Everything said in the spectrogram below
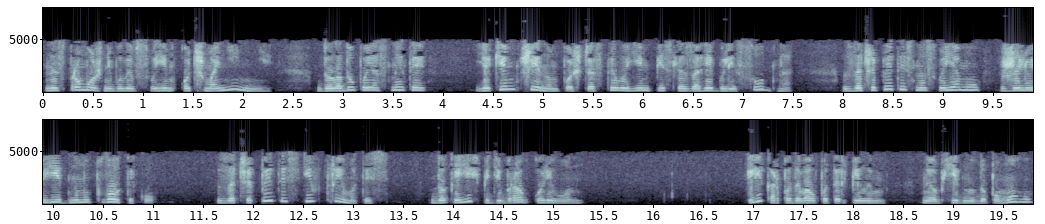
Неспроможні були в своїм очманінні до ладу пояснити, яким чином пощастило їм після загибелі судна зачепитись на своєму жалюгідному плотику, зачепитись і втриматись, доки їх підібрав Оріон. Лікар подавав потерпілим необхідну допомогу,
